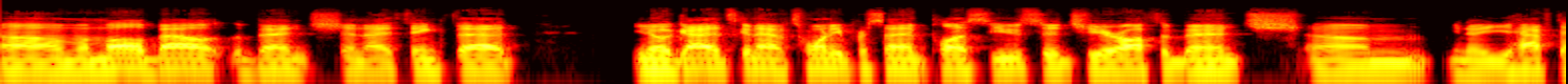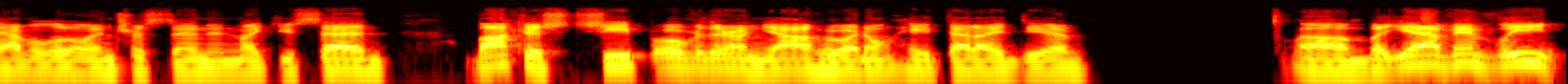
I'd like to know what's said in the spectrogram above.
Um, I'm all about the bench, and I think that you know a guy that's going to have 20% plus usage here off the bench, um, you know, you have to have a little interest in. And like you said, Baca's cheap over there on Yahoo. I don't hate that idea. Um, but yeah, VanVleet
